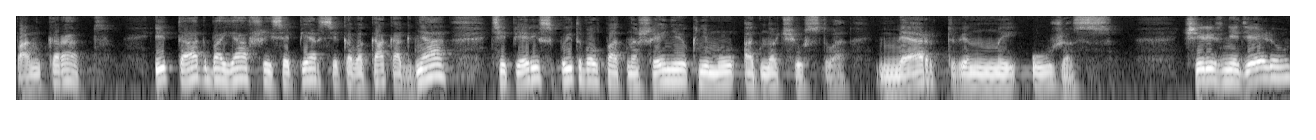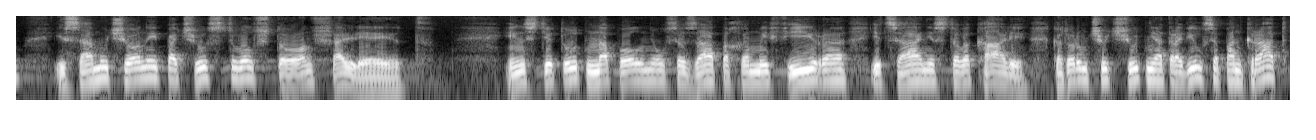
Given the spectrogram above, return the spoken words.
Панкрат, и так боявшийся Персикова как огня, теперь испытывал по отношению к нему одно чувство – мертвенный ужас. Через неделю и сам ученый почувствовал, что он шалеет. Институт наполнился запахом эфира и цианистого кали, которым чуть-чуть не отравился Панкрат,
